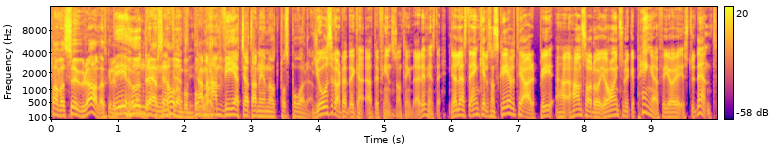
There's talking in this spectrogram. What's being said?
Fan vad sura alla skulle Det bli. är De kommer 100% bränna honom på bål. ja, men Han vet ju att han är något på spåren. Jo, såklart att det, kan, att det finns någonting där. Det finns det. Jag läste en kille som skrev till Arpi. Han, han sa då, jag har inte så mycket pengar för jag är student,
